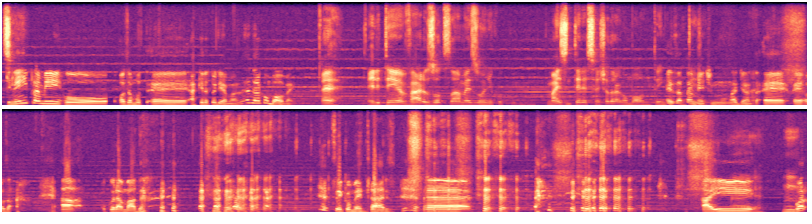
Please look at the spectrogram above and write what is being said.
Que Sim. nem pra mim o Osamu, é, Akira Toriyama. É Dragon Ball, velho. É, ele tem vários outros lá, mas o único mais interessante é Dragon Ball, não tem? Exatamente, não, não adianta. É, é, Osa- a, o Kuramada. Sem comentários. É... Aí. É. Hum, Agora,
